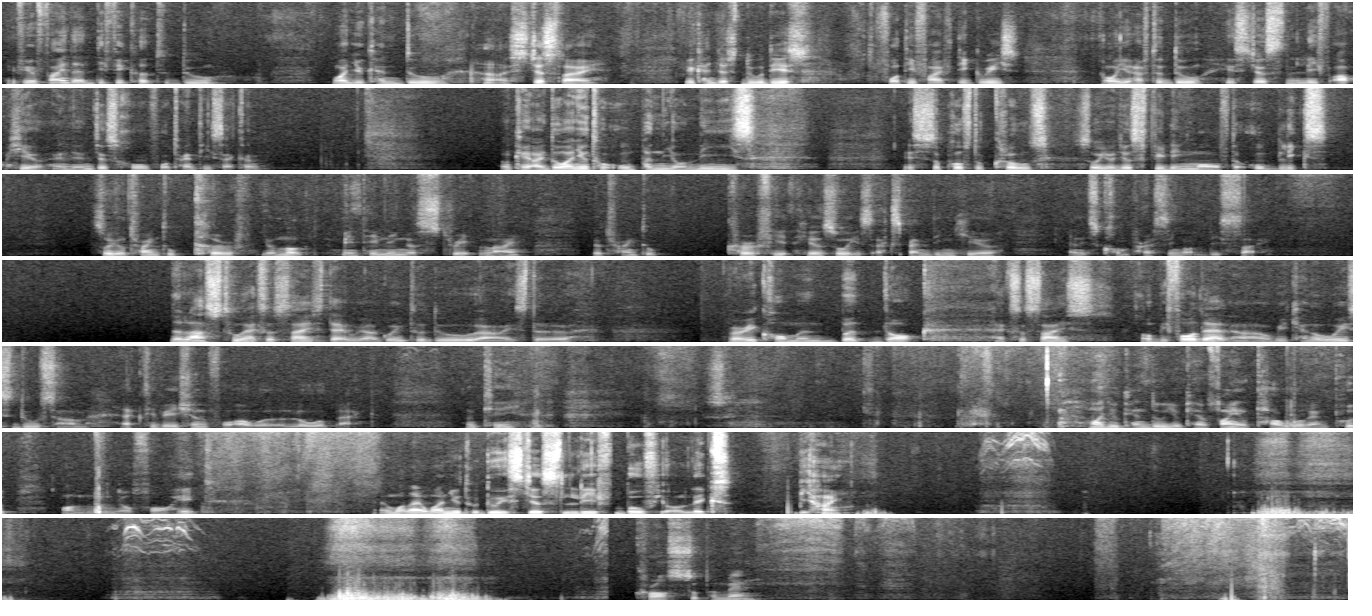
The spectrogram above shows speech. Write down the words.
If you find that difficult to do, what you can do uh, is just like you can just do this 45 degrees, all you have to do is just lift up here and then just hold for 20 seconds. Okay, I don't want you to open your knees. It's supposed to close, so you're just feeling more of the obliques. So you're trying to curve, you're not maintaining a straight line, you're trying to curve it here so it's expanding here and it's compressing on this side. The last two exercises that we are going to do uh, is the very common bird dog exercise. Or before that, uh, we can always do some activation for our lower back. Okay. What you can do, you can find a towel and put on your forehead. And what I want you to do is just leave both your legs behind. Cross Superman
